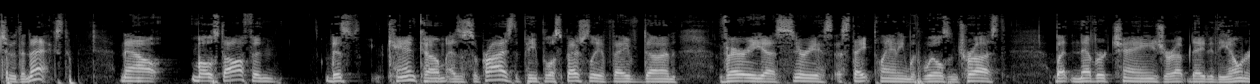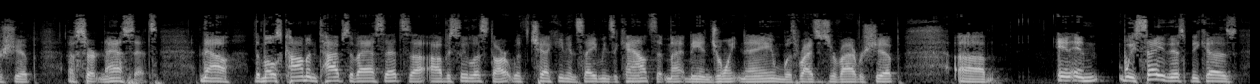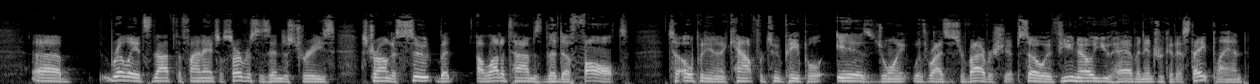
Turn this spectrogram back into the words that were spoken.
to the next. Now, most often, this can come as a surprise to people, especially if they've done very uh, serious estate planning with wills and trust. But never changed or updated the ownership of certain assets. Now, the most common types of assets, uh, obviously, let's start with checking and savings accounts that might be in joint name with rights of survivorship. Uh, and, and, we say this because uh, really it's not the financial services industry's strongest suit, but a lot of times the default to opening an account for two people is joint with rights of survivorship. So if you know you have an intricate estate plan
